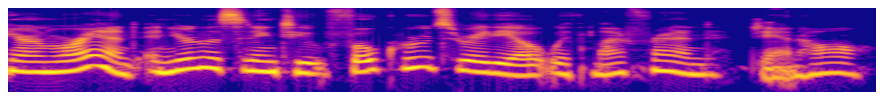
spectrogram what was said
Karen Morand, and you're listening to Folk Roots Radio with my friend Jan Hall.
